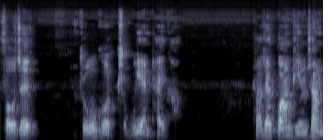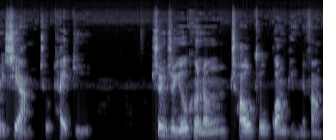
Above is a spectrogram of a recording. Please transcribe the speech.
否则如果主焰太高，它在光屏上的像就太低，甚至有可能超出光屏的范围。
